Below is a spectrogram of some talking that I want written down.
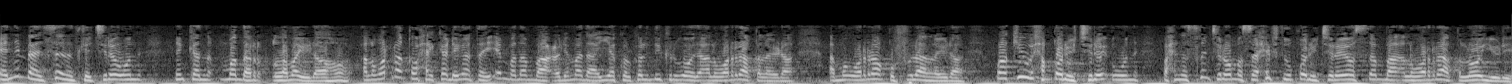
Ee nin baa sanadka jira uun ninkan madar laba yidhaaho. Alwaraq waxay ka dhigan tahay in badan baa culimada iyo kolkol dikrigooda alwaraq la yidhaah ama waraaqu fulan la yidhaah. Waa kii wax qori jiray uun wax naskin jira oo masaaxiiftuu qori jiray oo sidan baa alwaraq loo yidhi.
